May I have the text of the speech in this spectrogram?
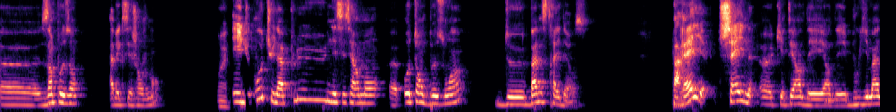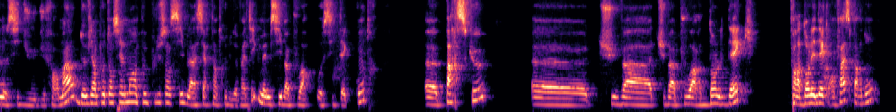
euh, imposant avec ces changements. Et du coup, tu n'as plus nécessairement euh, autant besoin de ban Striders. Pareil, Chain, euh, qui était un des, un des boogeyman aussi du, du format, devient potentiellement un peu plus sensible à certains trucs de fatigue, même s'il va pouvoir aussi tech contre, euh, parce que tu, vas, tu vas pouvoir dans le deck, enfin dans les decks en face, pardon,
